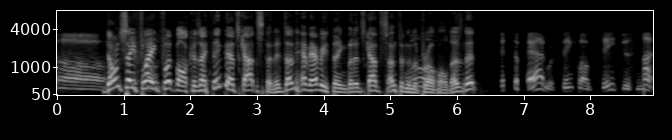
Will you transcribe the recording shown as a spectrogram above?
Uh, Don't say flag football because I think that's got something. It doesn't have everything, but it's got something in the Pro Oh. Bowl, doesn't it? The bad was St. Cloud State just not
